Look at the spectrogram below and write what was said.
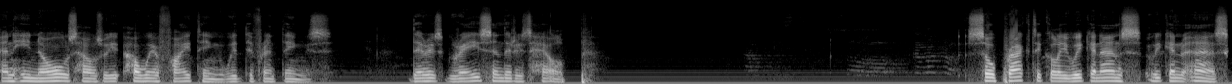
And He knows how, we, how we're fighting with different things. There is grace and there is help. So practically we can, ans- we can ask,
